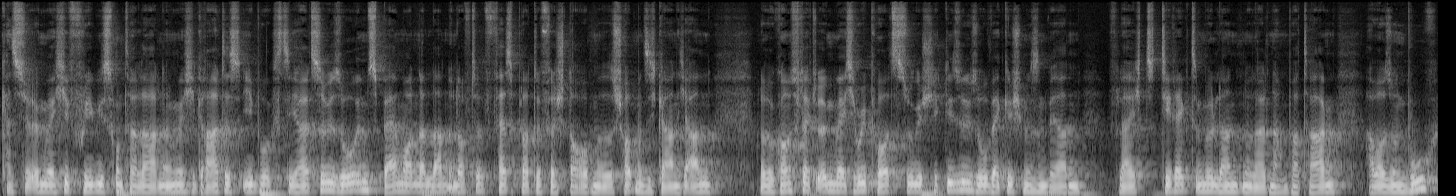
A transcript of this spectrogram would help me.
kannst du ja irgendwelche Freebies runterladen, irgendwelche gratis E-Books, die halt sowieso im Spam-Ordner landen und auf der Festplatte verstauben. Also das schaut man sich gar nicht an. Oder du bekommst vielleicht irgendwelche Reports zugeschickt, die sowieso weggeschmissen werden, vielleicht direkt im Müll landen oder halt nach ein paar Tagen. Aber so ein Buch,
